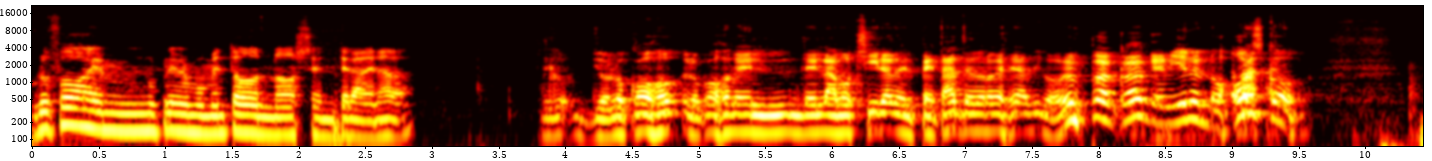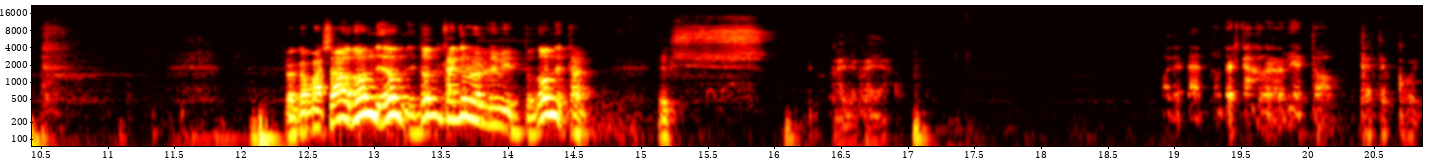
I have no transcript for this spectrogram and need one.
Grufo en un primer momento no se entera de nada. Digo, yo lo cojo, lo cojo del- de la mochila, del petate, de lo que sea. Digo, ven para acá, que vienen los orcos. ¿Pero qué ha pasado? ¿Dónde? ¿Dónde? ¿Dónde están que los reviento? ¿Dónde están? Eh, shh. Calla, calla. ¿Dónde están? ¿Dónde están que los reviento? Que te coño.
